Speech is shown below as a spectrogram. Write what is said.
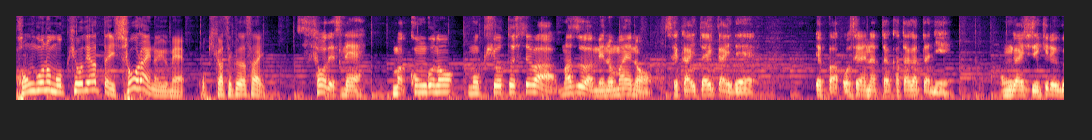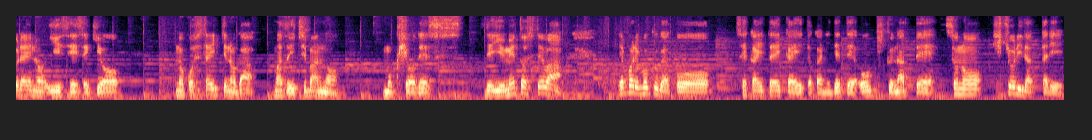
今後の目標であったり将来の夢お聞かせください。そうですね。まあ、今後の目標としてはまずは目の前の世界大会でやっぱお世話になった方々に恩返しできるぐらいのいい成績を残したいっていうのがまず一番の目標です。で夢としてはやっぱり僕がこう世界大会とかに出て大きくなってその飛距離だったり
